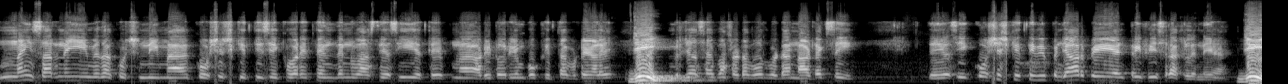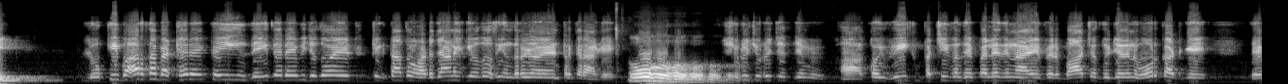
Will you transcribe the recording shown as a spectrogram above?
ਨਹੀਂ ਸਰ ਨਹੀਂ ਇਵੇਂ ਦਾ ਕੁਝ ਨਹੀਂ। ਮੈਂ ਕੋਸ਼ਿਸ਼ ਕੀਤੀ ਸੀ ਇੱਕ ਵਾਰੀ ਤਿੰਨ ਦਿਨ ਵਾਸਤੇ ਅਸੀਂ ਇੱਥੇ ਆਪਣਾ ਆਡੀਟੋਰੀਅਮ ਬੁੱਕ ਕੀਤਾ ਪਟਿਆਲੇ। ਜੀ। ਮਿਰਜ਼ਾ ਸਾਹਿਬਾਂ ਸਾਡਾ ਬਹੁਤ ਵੱਡਾ ਨਾਟਕ ਸੀ। ਤੇ ਅਸੀਂ ਕੋਸ਼ਿਸ਼ ਕੀਤੀ ਵੀ 50 ਰੁਪਏ ਐਂਟਰੀ ਫੀਸ ਰੱਖ ਲੈਂਦੇ ਆ ਜੀ। ਲੋਕੀ ਬਾਹਰ ਤਾਂ ਬੈਠੇ ਰਹੇ ਕਈ ਦੇਖਦੇ ਰਹੇ ਵੀ ਜਦੋਂ ਇਹ ਟਿਕਟਾਂ ਤੋਂ ਹਟ ਜਾਣਗੇ ਉਦੋਂ ਅਸੀਂ ਅੰਦਰ ਐਂਟਰ ਕਰਾਂਗੇ। ਓ ਹੋ ਹੋ ਹੋ ਹੋ। ਸ਼ੁਰੂ ਸ਼ੁਰੂ ਚ ਜਿਵੇਂ ਹਾਂ ਕੋਈ 20 25 ਬੰਦੇ ਪਹਿਲੇ ਦਿਨ ਆਏ ਫਿਰ ਬਾਅਦ ਚ ਦੂਜੇ ਦਿਨ ਹੋਰ ਘਟ ਗਏ ਤੇ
